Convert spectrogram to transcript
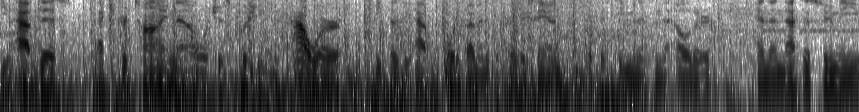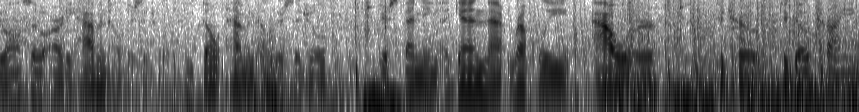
you have this extra time now, which is pushing an hour because you have the 45 minutes in Urzikstan, the 15 minutes in the Elder, and then that's assuming you also already have an Elder Sigil. If you don't have an Elder Sigil, you're spending again that roughly hour to to go try and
